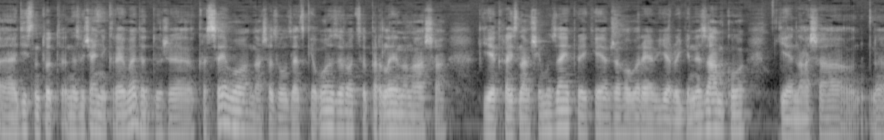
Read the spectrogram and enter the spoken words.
Е, Дійсно, тут незвичайні краєвиди, дуже красиво. Наше Залозецьке озеро, це перлина наша. Є краєзнавчий музей, про який я вже говорив, є руїни замку, є наша е,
